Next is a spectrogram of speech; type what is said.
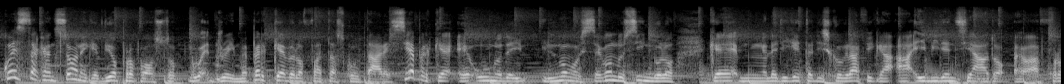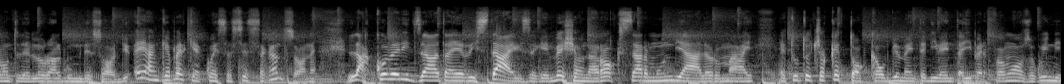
Questa canzone che vi ho proposto, Wet Dream, perché ve l'ho fatta ascoltare? Sia perché è uno dei il nuovo secondo singolo che l'etichetta discografica ha evidenziato eh, a fronte del loro album d'esordio e anche perché questa stessa canzone l'ha coverizzata Harry Styles che invece è una rockstar mondiale ormai e tutto ciò che tocca ovviamente diventa iper famoso quindi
